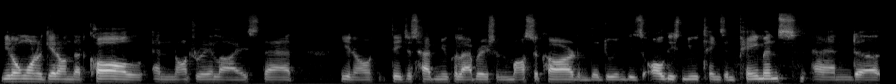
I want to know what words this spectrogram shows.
you don't want to get on that call and not realize that you know they just had new collaboration with mastercard and they're doing these all these new things in payments and uh,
